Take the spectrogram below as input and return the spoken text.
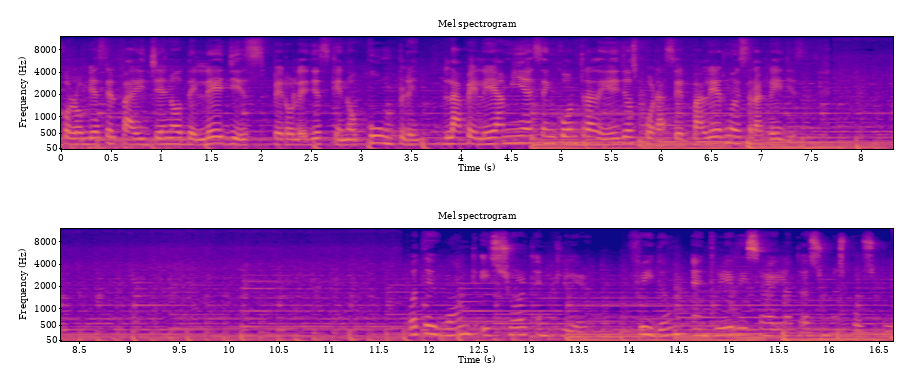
Colombia es el país lleno de leyes, pero leyes que no cumplen. La pelea mía es en contra de ellos por hacer valer nuestras leyes. What they want is short and clear freedom and to leave this island as soon as possible.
